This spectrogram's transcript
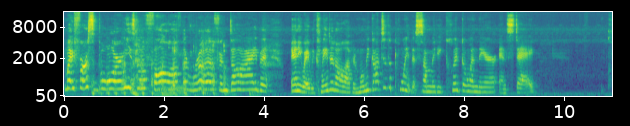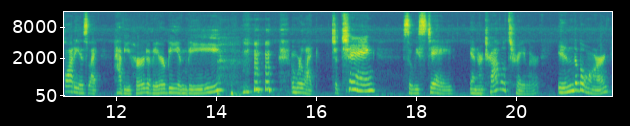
my firstborn. He's gonna fall off the mm. roof and die. But anyway, we cleaned it all up, and when we got to the point that somebody could go in there and stay, Claudia's like, "Have you heard of Airbnb?" and we're like, "Cha-ching!" So we stayed in our travel trailer in the barn,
